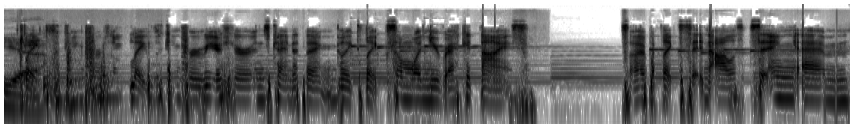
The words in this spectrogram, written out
Yeah. like looking for some like looking for reassurance kind of thing, like like someone you recognise. So I would like sit in Alice sitting um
